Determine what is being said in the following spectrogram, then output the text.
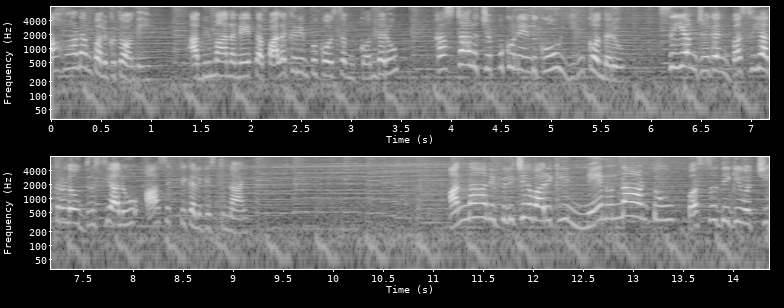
ఆహ్వానం పలుకుతోంది. అభిమాన నేత పలకరింపు కోసం కొందరు కష్టాలు చెప్పుకునేందుకు ఇంకొందరు. సీఎం జగన్ బస్సు యాత్రలో దృశ్యాలు ఆసక్తి కలిగిస్తున్నాయి. అన్నా అని పిలిచే వారికి నేనున్నా అంటూ బస్సు దిగి వచ్చి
